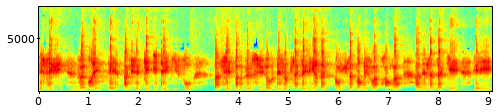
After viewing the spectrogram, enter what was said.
Et c'est vraiment et, et accepter l'idée qu'il faut passer par-dessus. Les obstacles, il y en a constamment. Il faut apprendre à, à les attaquer et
